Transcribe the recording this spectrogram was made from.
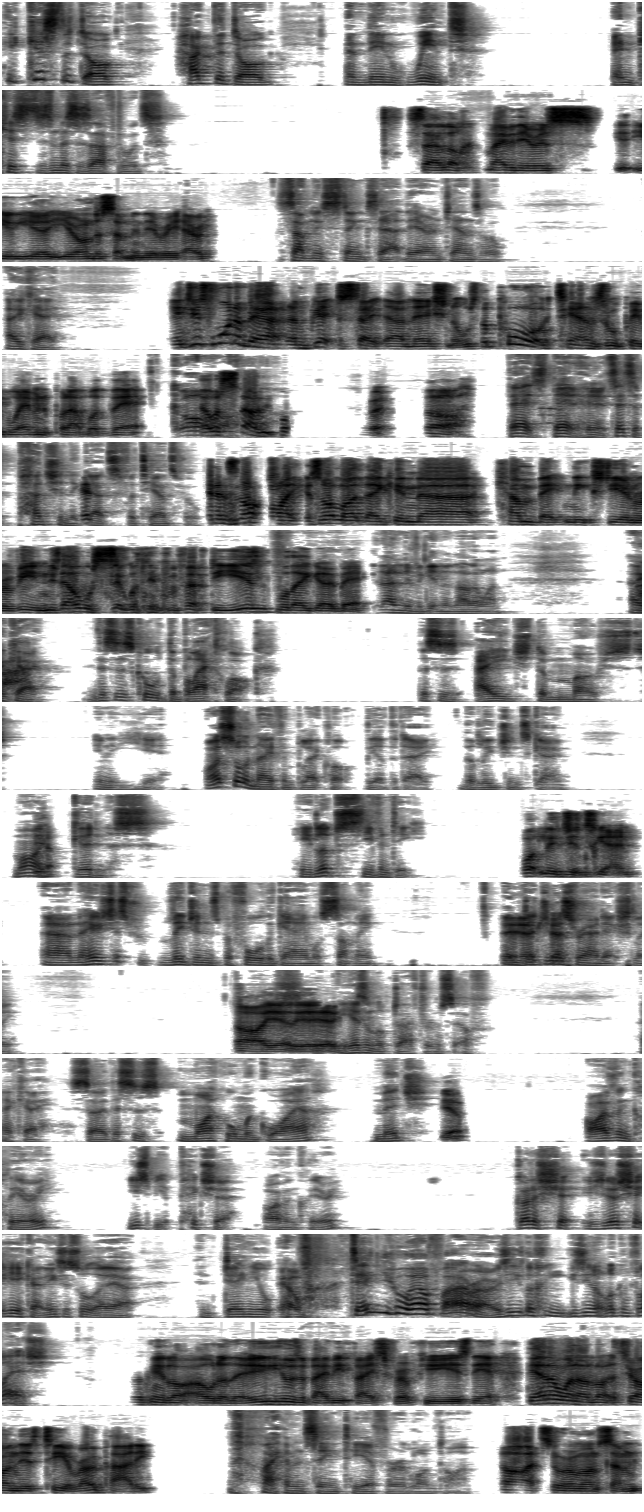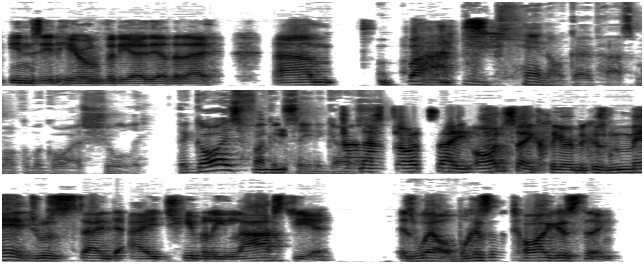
He kissed the dog, hugged the dog, and then went and kissed his missus afterwards. so look, maybe there is you, you, you're onto something there, Harry. Something stinks out there in Townsville. Okay. And just what about um, get to state our nationals? The poor Townsville people having to put up with that. God, That was so. Oh, that's that hurts. That's a punch in the guts for Townsville. and it's not like it's not like they can uh, come back next year and revenge. They'll sit with them for fifty years before they go back. I'm never getting another one. Okay. This is called the Blacklock. This is aged the most in a year. I saw Nathan Blacklock the other day, the Legends game. My Yeah. goodness. He looked 70. What Legends game? Um, he was just Legends before the game or something. Yeah, okay. Indigenous round, actually. Oh yeah, yeah, yeah. He hasn't looked after himself. Okay, so this is Michael Maguire, Midge. Yep. Ivan Cleary. Used to be a picture, Ivan Cleary. Got a shit. He's got a shit haircut. Needs to sort that out. And Daniel Al- Daniel Alvaro. Is he looking? Is he not looking flash? Looking a lot older there. He was a baby face for a few years there. The other one I'd like to throw in there's Tia Row Party. I haven't seen Tia for a long time. Oh, I saw him on some NZ Herald video the other day. Um, but You cannot go past Michael Maguire, surely. The guy's fucking seen it go. No, no, I'd say I'd say Cleary because Madge was starting to age heavily last year as well because of the Tigers thing.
